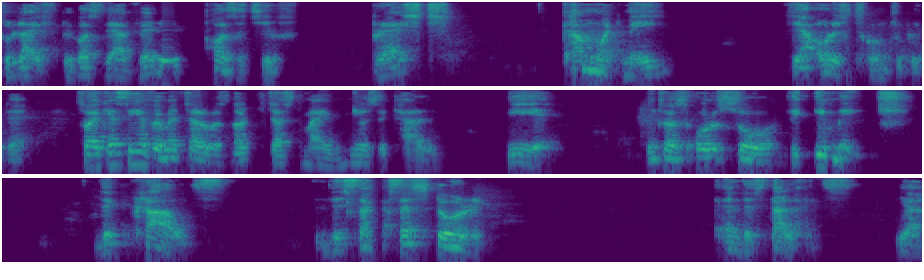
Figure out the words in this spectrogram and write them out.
to life because they are very positive, brash, come what may, they are always going to be there. So I guess the heavy metal was not just my musical ear, it was also the image, the crowds, the success story, and the starlights. Yeah.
